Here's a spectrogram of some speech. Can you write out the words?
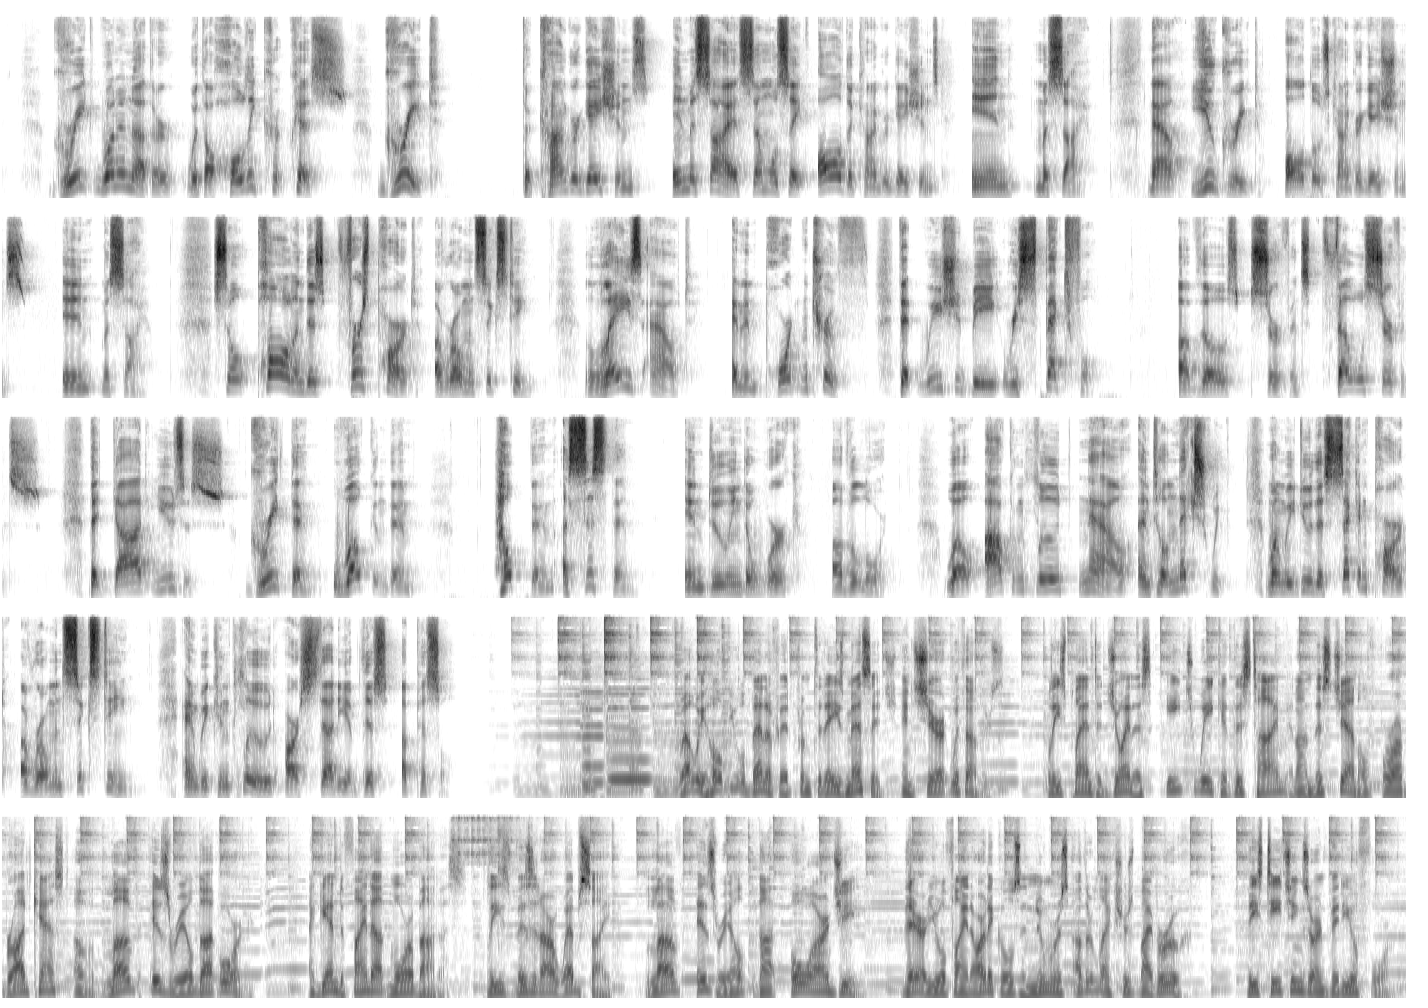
Greet one another with a holy kiss. Greet the congregations in Messiah. Some will say all the congregations in Messiah. Now, you greet all those congregations in Messiah. So, Paul, in this first part of Romans 16, lays out an important truth that we should be respectful of those servants, fellow servants that God uses. Greet them, welcome them, help them, assist them in doing the work of the Lord. Well, I'll conclude now until next week when we do the second part of Romans 16 and we conclude our study of this epistle. Well, we hope you will benefit from today's message and share it with others. Please plan to join us each week at this time and on this channel for our broadcast of loveisrael.org. Again, to find out more about us, please visit our website, loveisrael.org. There you will find articles and numerous other lectures by Baruch. These teachings are in video form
